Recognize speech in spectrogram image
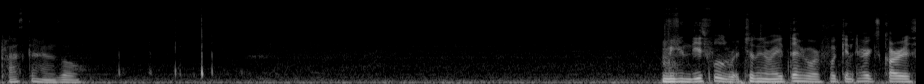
Plaska and Zoe. Me and these fools were chilling right there where fucking Eric's car is.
